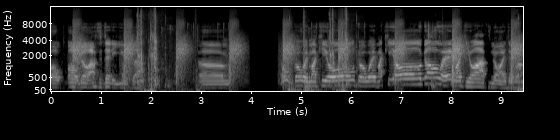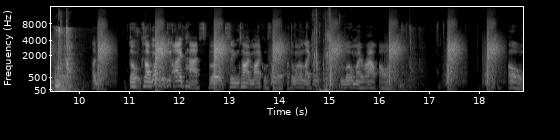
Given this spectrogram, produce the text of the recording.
Oh oh no! I accidentally used that. Um. Oh, go away, Mikey-o! Go away, Mikey-o! Go away, Mikey-o! I have no idea where I'm going. I just don't, because I want to get the iPads, but at the same time, Michael's there. I don't want to, like, blow my route off. Oh.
